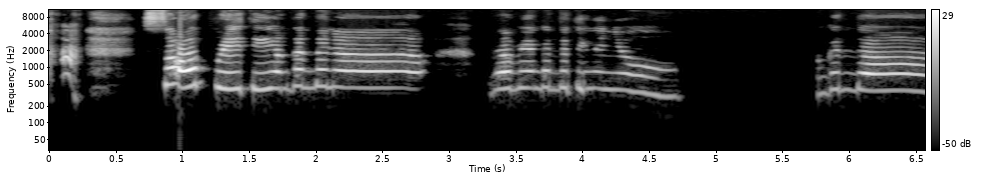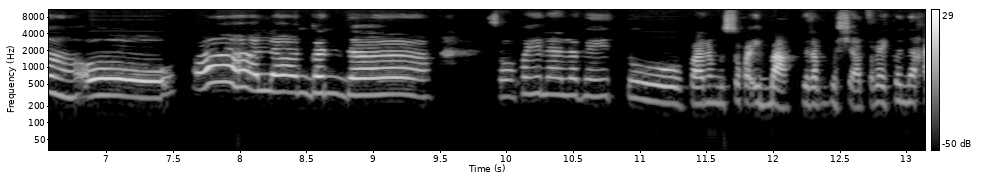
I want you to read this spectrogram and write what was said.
so pretty. Ang ganda na. Grabe, ang ganda. Tingnan nyo. Ang ganda. Oh. Ah, hala, ang ganda. So, kaya lalagay ito. Parang gusto ko i-backdrop ko siya. Try ko na kaya.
